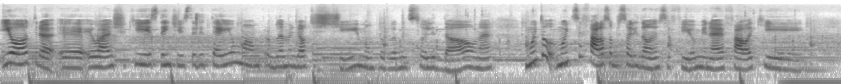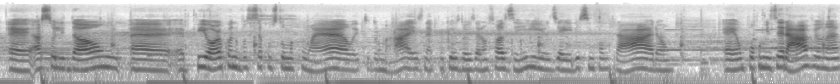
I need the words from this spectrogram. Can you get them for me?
E outra, é, eu acho que esse dentista ele tem uma, um problema de autoestima, um problema de solidão, né? Muito, muito se fala sobre solidão nesse filme, né? Fala que é, a solidão é, é, pior quando você se acostuma com ela e tudo mais, né? Porque os dois eram sozinhos e aí eles se encontraram é um pouco miserável, né?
